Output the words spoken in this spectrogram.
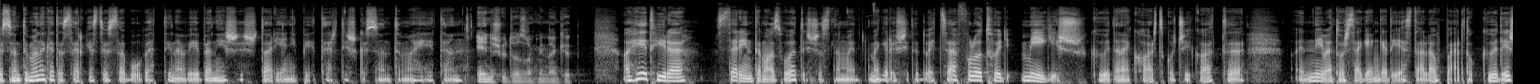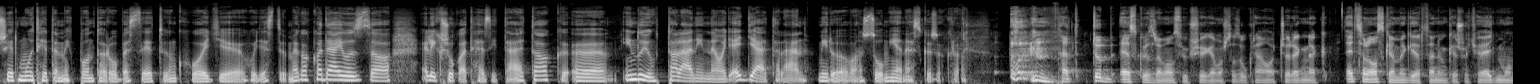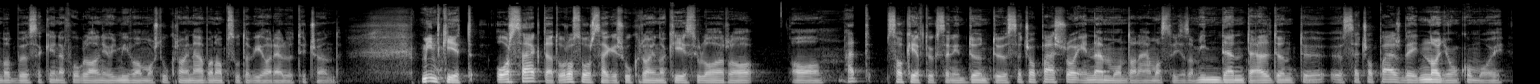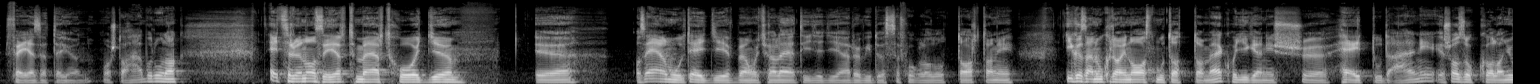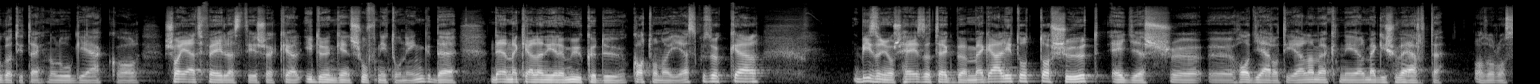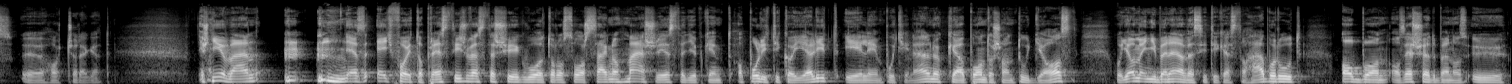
Köszöntöm Önöket a szerkesztő Szabó Betti nevében is, és Tarjányi Pétert is köszöntöm a héten. Én is üdvözlök mindenkit. A hét híre szerintem az volt, és aztán majd megerősíted vagy cáfolod, hogy mégis küldenek harckocsikat. Németország engedélyezte a leopártok küldését. Múlt héten még pont arról beszéltünk, hogy, hogy ezt ő megakadályozza. Elég sokat hezitáltak. Induljunk talán innen, hogy egyáltalán miről van szó, milyen eszközökről. Hát több eszközre van szüksége most az ukrán hadseregnek. Egyszerűen azt kell megértenünk, és hogyha egy mondatból össze kéne foglalni, hogy mi van most Ukrajnában, abszolút a vihar előtti csönd. Mindkét ország, tehát Oroszország és Ukrajna készül arra a hát szakértők szerint döntő összecsapásra. Én nem mondanám azt, hogy ez a mindent eldöntő összecsapás, de egy nagyon komoly fejezete jön most a háborúnak. Egyszerűen azért, mert hogy az elmúlt egy évben, hogyha lehet így egy ilyen rövid összefoglalót tartani, igazán Ukrajna azt mutatta meg, hogy igenis helyt tud állni, és azokkal a nyugati technológiákkal, saját fejlesztésekkel, időnként sufni tuning, de, de ennek ellenére működő katonai eszközökkel, bizonyos helyzetekben megállította, sőt, egyes hadjárati elemeknél meg is verte az orosz hadsereget. És nyilván ez egyfajta presztízsveszteség volt Oroszországnak, másrészt egyébként a politikai elit élén Putyin elnökkel pontosan tudja azt, hogy amennyiben elveszítik ezt a háborút, abban az esetben az ő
